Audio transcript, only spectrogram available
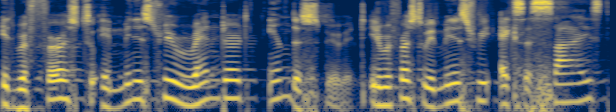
It refers to a ministry rendered in the Spirit. It refers to a ministry exercised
